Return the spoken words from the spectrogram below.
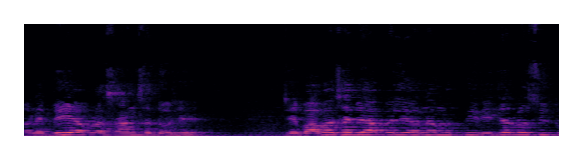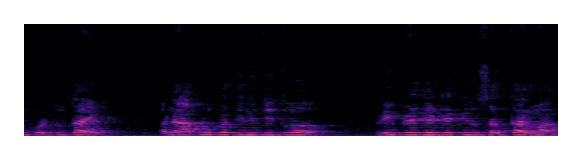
અને બે આપણા સાંસદો છે. જે બાબા સાહેબે આપેલી અનામતની રિઝર્વ સીટ ઉપર ચૂંટાય અને આપણું પ્રતિનિધિત્વ રિપ્રેઝેન્ટેટિવ સરકારમાં,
